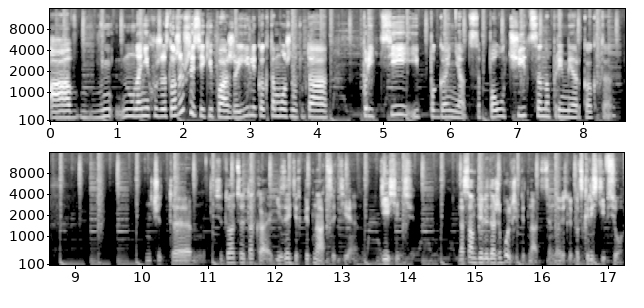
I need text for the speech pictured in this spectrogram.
А в- ну, на них уже сложившиеся экипажи или как-то можно туда прийти и погоняться, поучиться, например, как-то? Значит, э, ситуация такая. Из этих 15, 10, на самом деле даже больше 15, но если подскрести все,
